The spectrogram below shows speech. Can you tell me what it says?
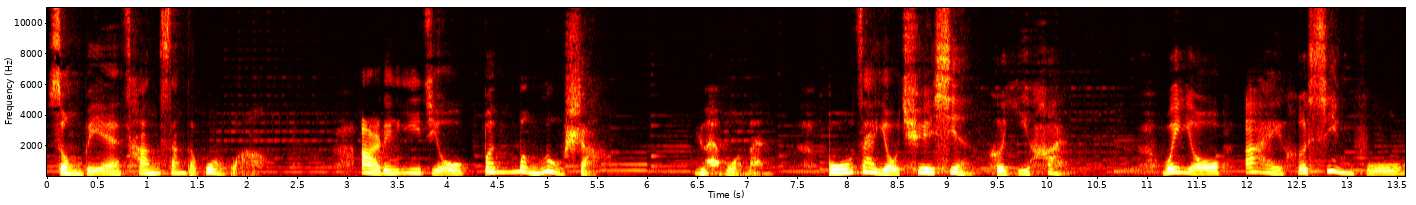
送别沧桑的过往，二零一九奔梦路上，愿我们不再有缺陷和遗憾，唯有爱和幸福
